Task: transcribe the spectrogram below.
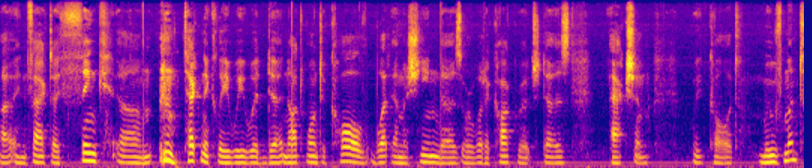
Uh, in fact, I think um, technically we would uh, not want to call what a machine does or what a cockroach does action. We'd call it movement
